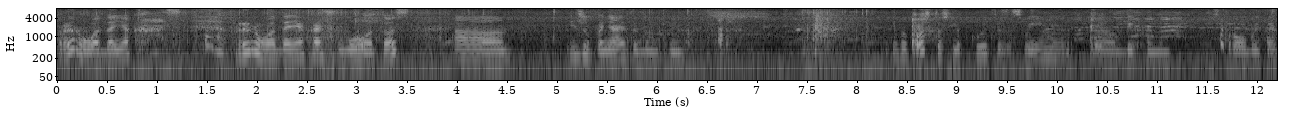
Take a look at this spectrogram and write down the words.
природа якась, природа якась лотос. І зупиняєте думки. І ви просто слідкуєте за своїм е, диханням. Спробуйте.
